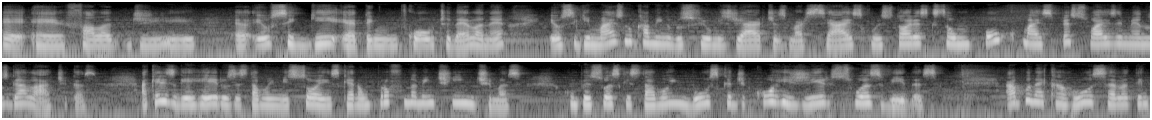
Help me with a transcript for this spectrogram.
é, é, fala de. É, eu segui, é, tem um quote dela, né? Eu segui mais no caminho dos filmes de artes marciais com histórias que são um pouco mais pessoais e menos galácticas. Aqueles guerreiros estavam em missões que eram profundamente íntimas, com pessoas que estavam em busca de corrigir suas vidas. A boneca russa, ela tem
